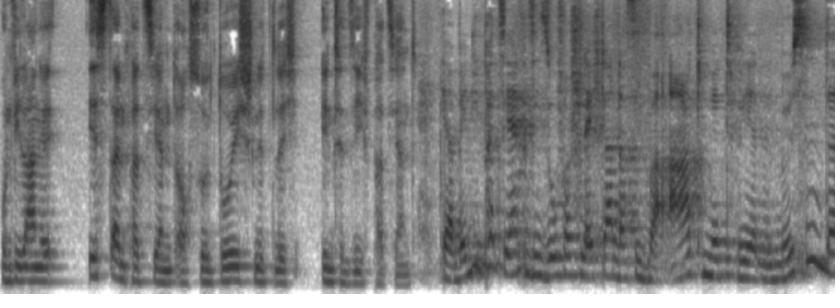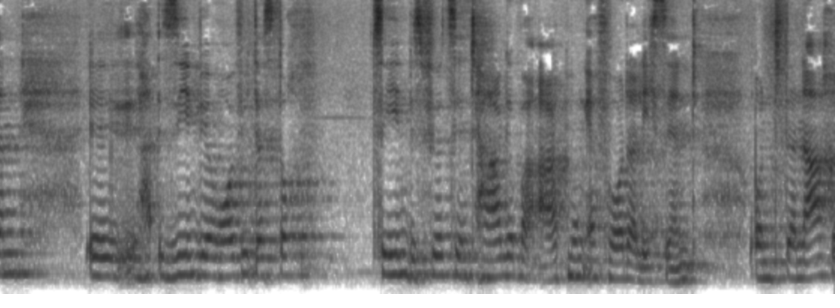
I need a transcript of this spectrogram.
Und wie lange ist ein Patient auch so durchschnittlich Intensivpatient? Ja, wenn die Patienten sich so verschlechtern, dass sie beatmet werden müssen, dann äh, sehen wir häufig, dass doch 10 bis 14 Tage Beatmung erforderlich sind. Und danach,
